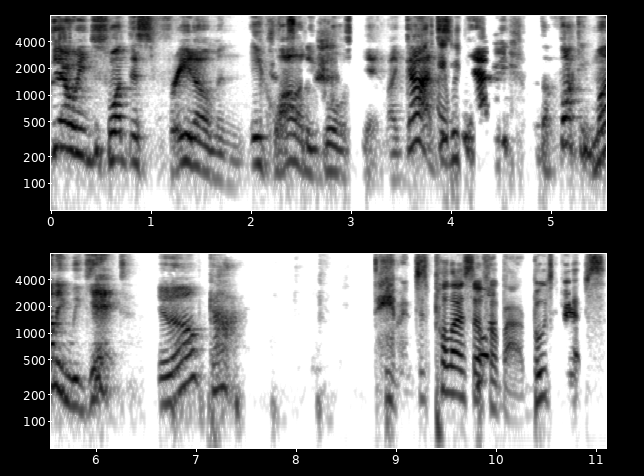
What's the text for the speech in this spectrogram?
yeah, we just want this freedom and equality bullshit. Like, God, Hey, just we- be happy with the fucking money we get. You know, God. damn it, just pull ourselves up by our bootstraps,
